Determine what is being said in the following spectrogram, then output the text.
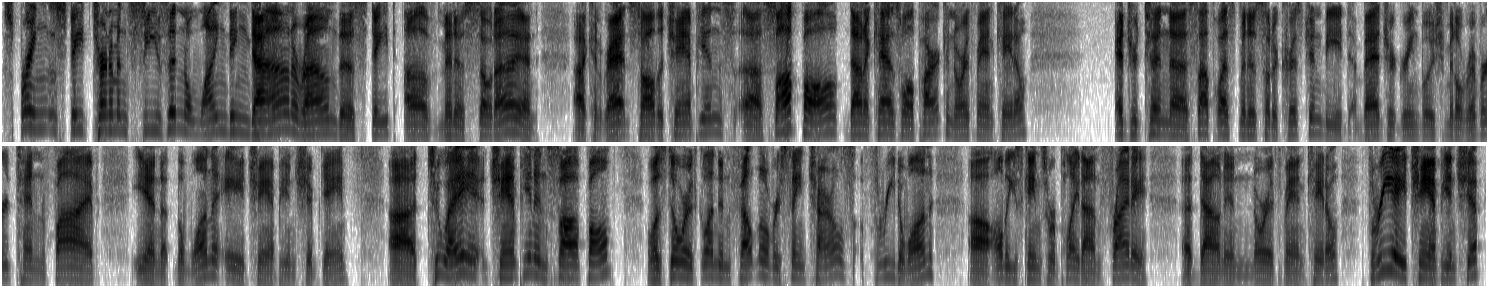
Spring state tournament season winding down around the state of Minnesota. And uh, congrats to all the champions. Uh, softball down at Caswell Park in North Mankato. Edgerton uh, Southwest Minnesota Christian beat Badger Greenbush Middle River 10 5 in the 1A championship game. Uh, 2A champion in softball was Dilworth Glyndon Felton over St. Charles, 3 to 1. Uh, all these games were played on Friday uh, down in North Mankato. 3A championship.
